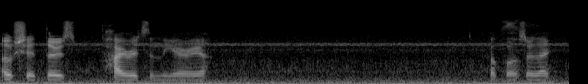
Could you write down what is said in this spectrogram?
Oh shit, there's pirates in the area. How close are they?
